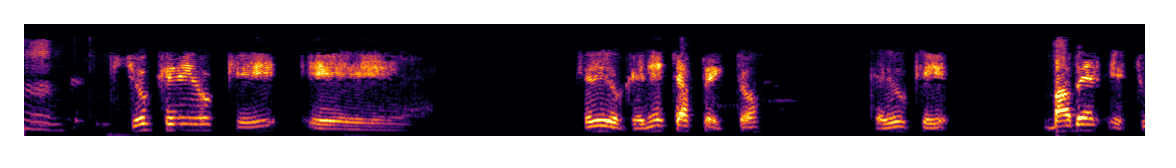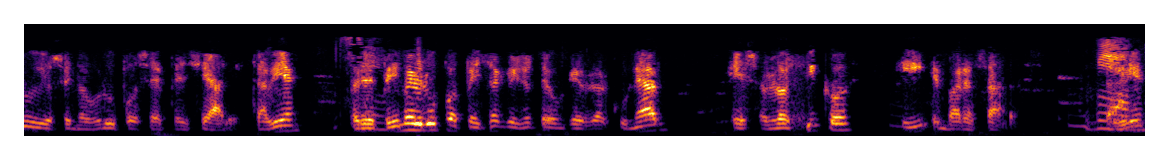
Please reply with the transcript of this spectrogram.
Hmm. Yo creo que eh, creo que en este aspecto creo que va a haber estudios en los grupos especiales, ¿está bien? Pero el primer grupo especial que yo tengo que vacunar son los chicos y embarazadas. Bien,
